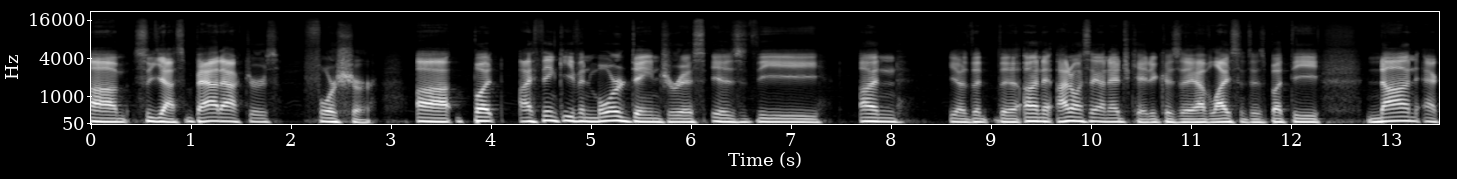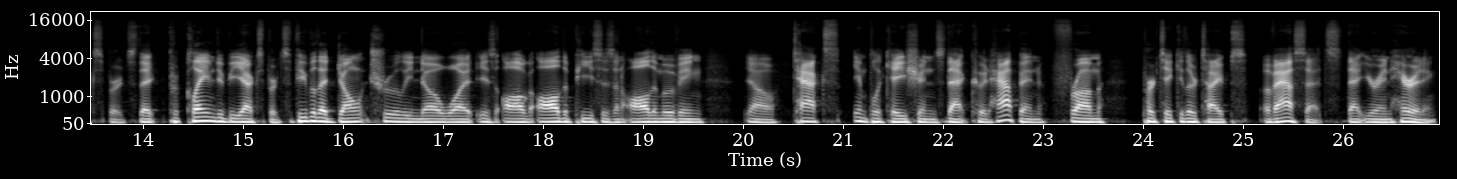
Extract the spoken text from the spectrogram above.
Um, so yes, bad actors for sure. Uh, but I think even more dangerous is the un, you know, the the un. I don't want to say uneducated because they have licenses, but the non-experts that proclaim to be experts, the people that don't truly know what is all all the pieces and all the moving, you know, tax implications that could happen from particular types of assets that you're inheriting.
